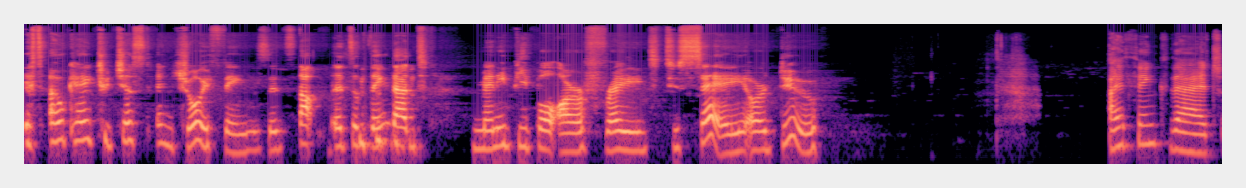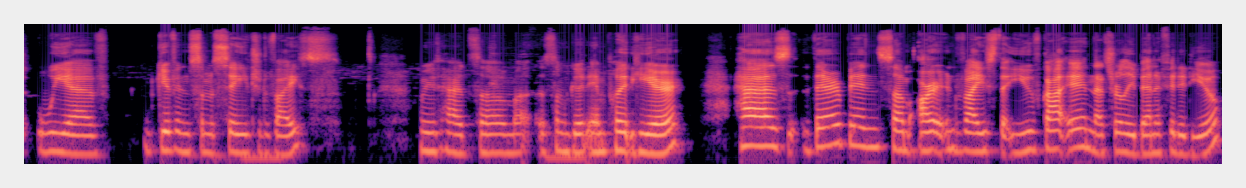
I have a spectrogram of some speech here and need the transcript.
it's okay to just enjoy things. It's not it's a thing that many people are afraid to say or do. I think that we have given some sage advice. We've had some some good input here. Has there been some art advice that you've gotten that's really benefited you?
